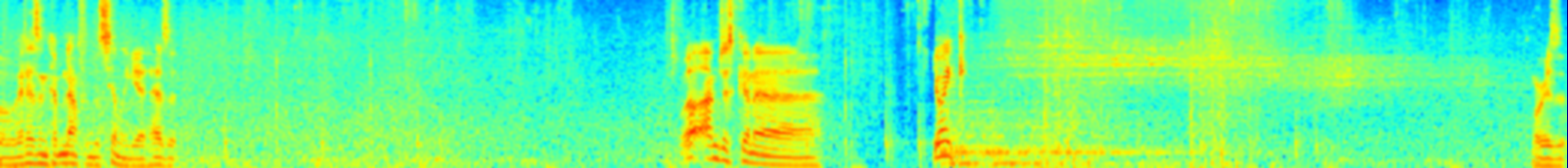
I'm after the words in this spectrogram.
Oh, it hasn't come down from the ceiling yet, has it? Well, I'm just gonna... Yoink! Where is it?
